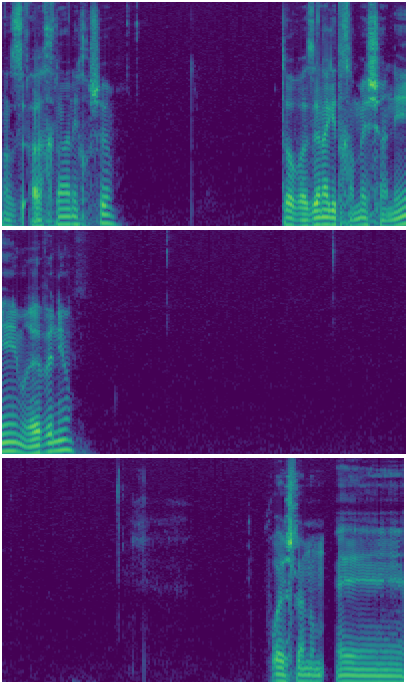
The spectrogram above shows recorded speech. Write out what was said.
אז אחלה אני חושב. טוב, אז זה נגיד חמש שנים, revenue. פה יש לנו אה,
